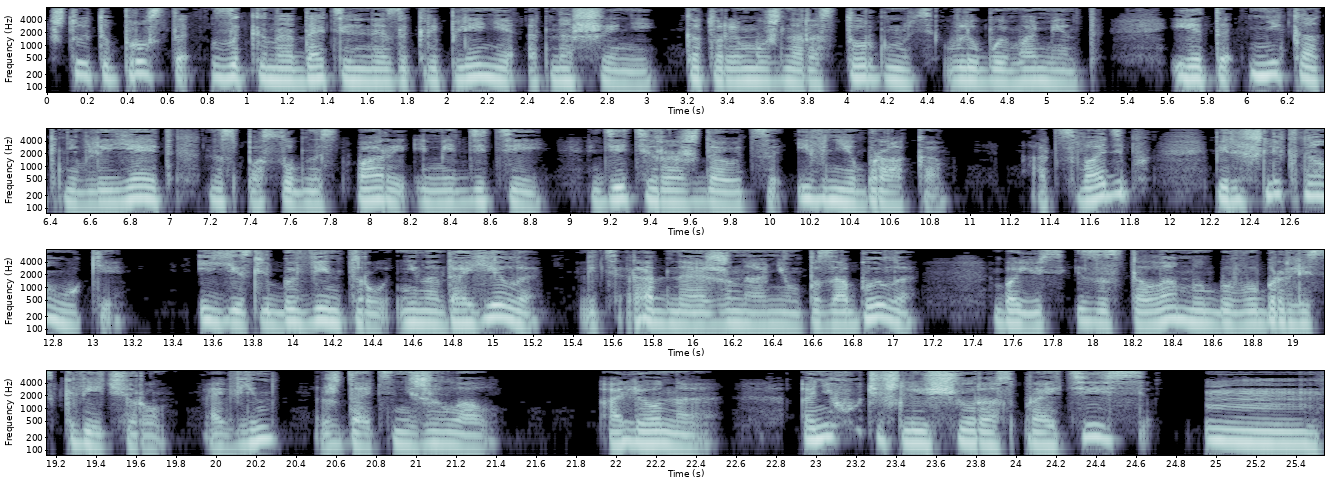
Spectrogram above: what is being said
что это просто законодательное закрепление отношений, которое можно расторгнуть в любой момент, и это никак не влияет на способность пары иметь детей. Дети рождаются и вне брака. От свадеб перешли к науке, и если бы Винтеру не надоело, ведь родная жена о нем позабыла, боюсь, из-за стола мы бы выбрались к вечеру, а Вин ждать не желал. «Алена, а не хочешь ли еще раз пройтись, м -м,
